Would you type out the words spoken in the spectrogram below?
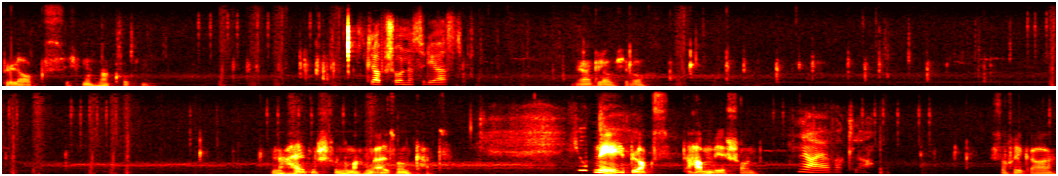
Blocks. Ich muss mal gucken. Ich glaube schon, dass du die hast. Ja, glaube ich auch. In einer halben Stunde machen wir also einen Cut. Nee, Blocks haben wir schon. Ja, ja, war klar. Ist doch egal.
